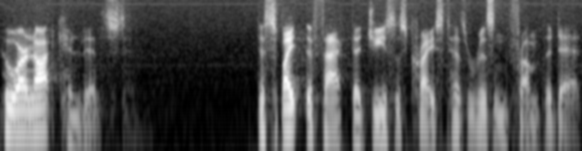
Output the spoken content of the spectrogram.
who are not convinced, despite the fact that Jesus Christ has risen from the dead.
